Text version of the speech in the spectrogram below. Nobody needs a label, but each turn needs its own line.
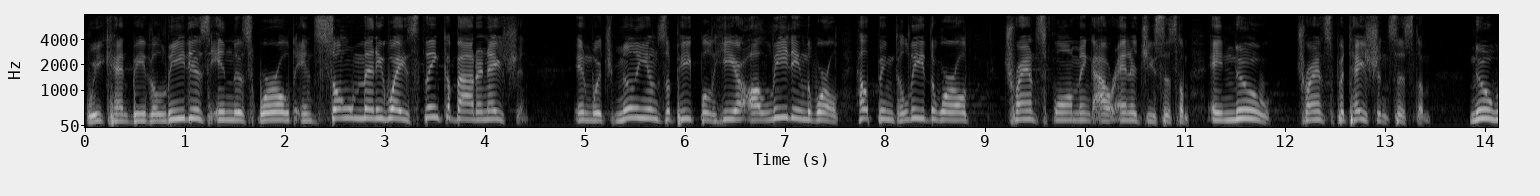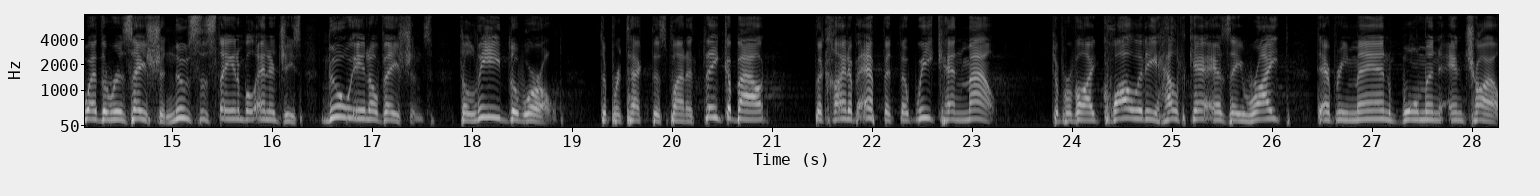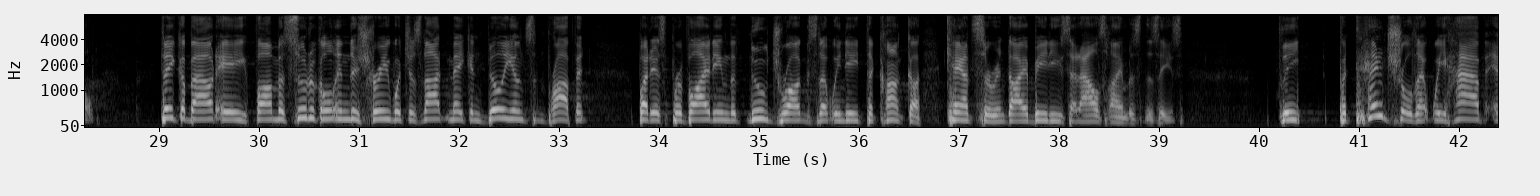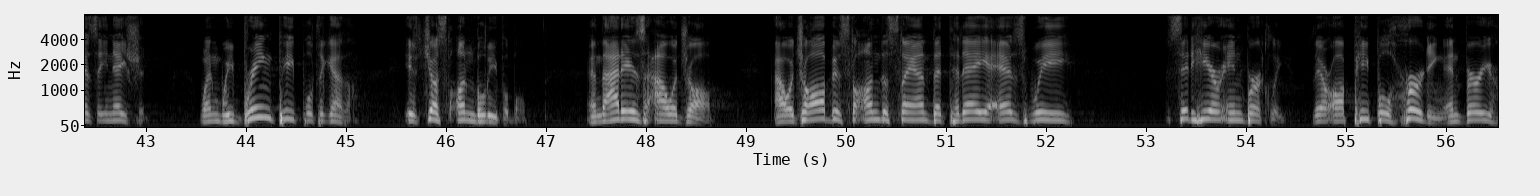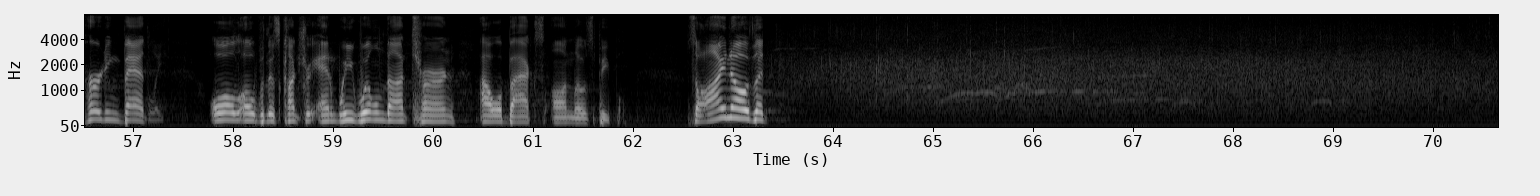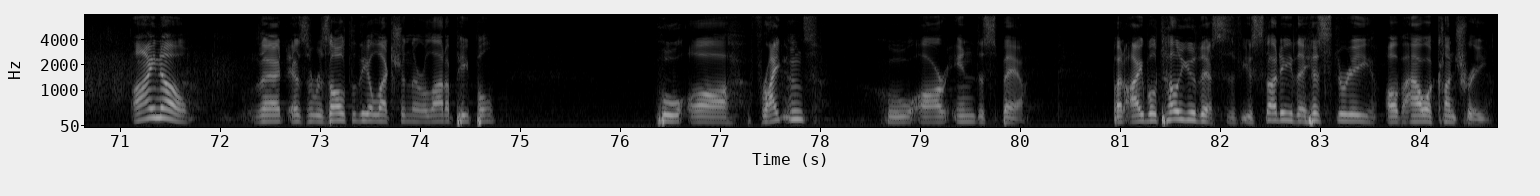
We can be the leaders in this world in so many ways. Think about a nation in which millions of people here are leading the world, helping to lead the world, transforming our energy system, a new transportation system, new weatherization, new sustainable energies, new innovations to lead the world to protect this planet. Think about the kind of effort that we can mount to provide quality health care as a right to every man, woman, and child. Think about a pharmaceutical industry which is not making billions in profit, but is providing the new drugs that we need to conquer cancer and diabetes and Alzheimer's disease. The potential that we have as a nation when we bring people together is just unbelievable. And that is our job. Our job is to understand that today, as we sit here in Berkeley, there are people hurting and very hurting badly all over this country, and we will not turn our backs on those people. So I know that I know that as a result of the election, there are a lot of people who are frightened, who are in despair. But I will tell you this, if you study the history of our country,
